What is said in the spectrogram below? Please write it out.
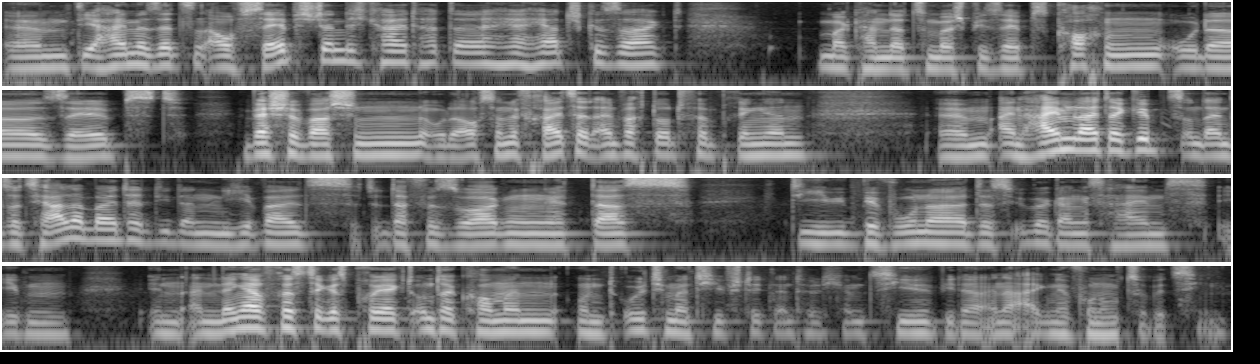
Ähm, die Heime setzen auf Selbstständigkeit, hat der Herr Hertsch gesagt. Man kann da zum Beispiel selbst kochen oder selbst Wäsche waschen oder auch seine Freizeit einfach dort verbringen ähm, einen Heimleiter gibt und einen Sozialarbeiter, die dann jeweils dafür sorgen, dass die Bewohner des Übergangsheims eben in ein längerfristiges Projekt unterkommen und ultimativ steht natürlich im Ziel, wieder eine eigene Wohnung zu beziehen.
